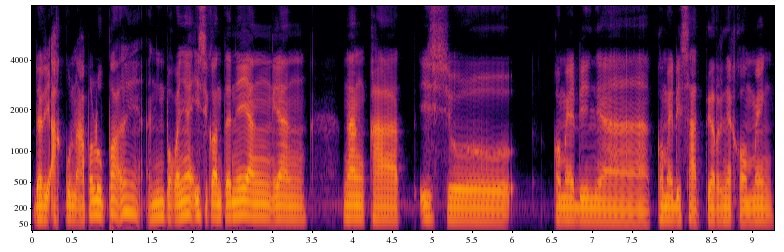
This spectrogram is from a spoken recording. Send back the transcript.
dari akun apa lupa eh anjing. Pokoknya isi kontennya yang yang ngangkat isu komedinya komedi satirnya Komeng.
